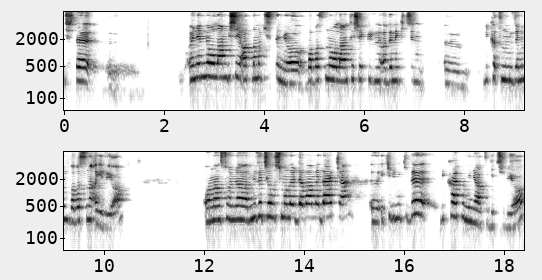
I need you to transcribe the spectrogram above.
İşte e, önemli olan bir şeyi atlamak istemiyor. Babasına olan teşekkürünü ödemek için e, bir katını müzenin babasına ayırıyor. Ondan sonra müze çalışmaları devam ederken e, 2002'de bir kalp ameliyatı geçiriyor.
